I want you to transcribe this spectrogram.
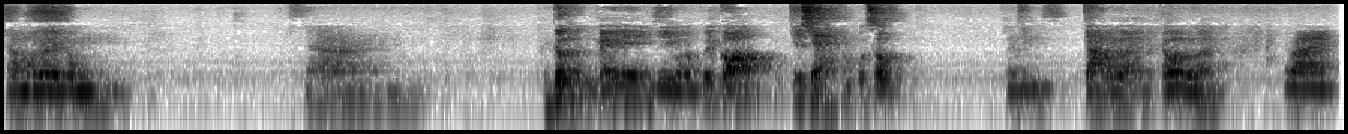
Và mọi người cùng à, thưởng thức cái gì mà quyết có chia sẻ trong cuộc sống. Xin chào mọi người. Cảm ơn mọi người. Bye bye.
